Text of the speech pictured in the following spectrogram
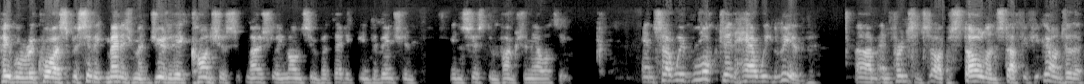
people require specific management due to their conscious, mostly non-sympathetic intervention in system functionality. And so we've looked at how we live. Um, and for instance, I've stolen stuff. If you go into the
